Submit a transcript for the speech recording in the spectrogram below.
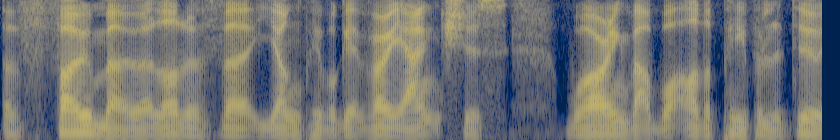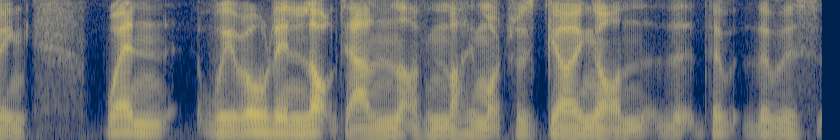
of FOMO. A lot of uh, young people get very anxious, worrying about what other people are doing. When we were all in lockdown and nothing, nothing much was going on, th- there was.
